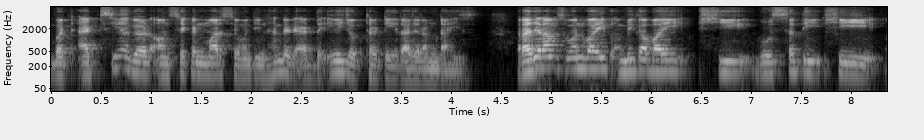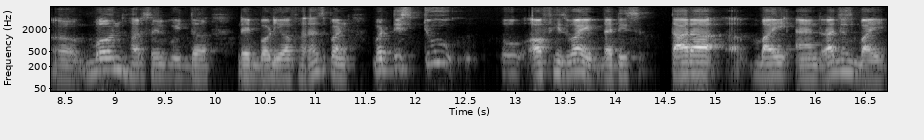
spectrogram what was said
but at Sinhagad on 2nd March 1700 at the age of 30, Rajaram dies. Rajaram's one wife, Ambika Bai, she goes sati, she uh, burned herself with the dead body of her husband. But these two of his wife, that is Tara Bai and Rajas Bai,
